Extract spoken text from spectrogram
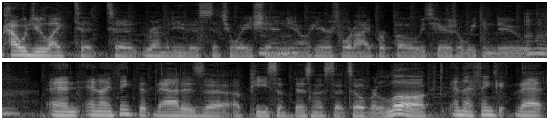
How would you like to, to remedy this situation? Mm-hmm. You know, here's what I propose. Here's what we can do, mm-hmm. and and I think that that is a, a piece of business that's overlooked, and I think that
